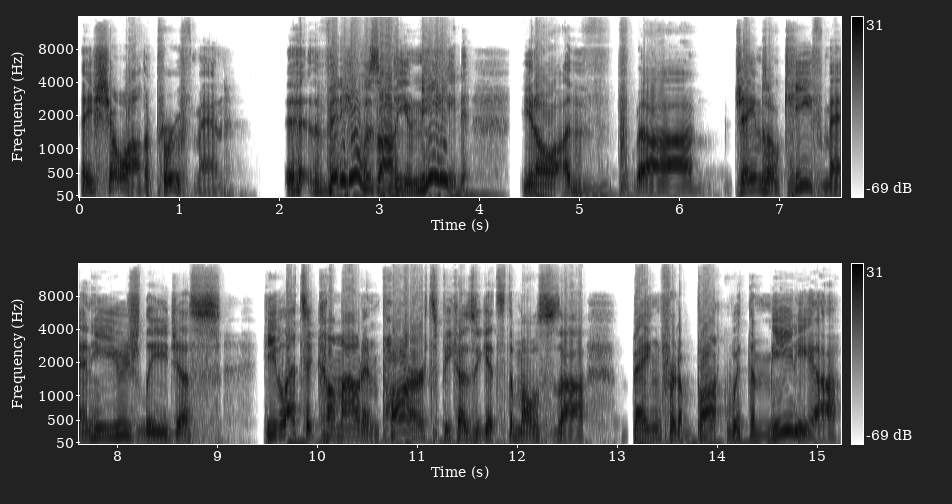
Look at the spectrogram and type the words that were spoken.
They show all the proof, man. The video is all you need. You know, uh, James O'Keefe, man, he usually just he lets it come out in parts because he gets the most uh, bang for the buck with the media.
